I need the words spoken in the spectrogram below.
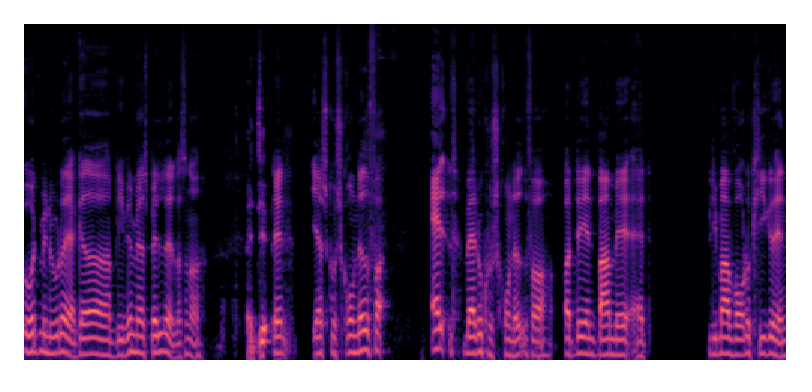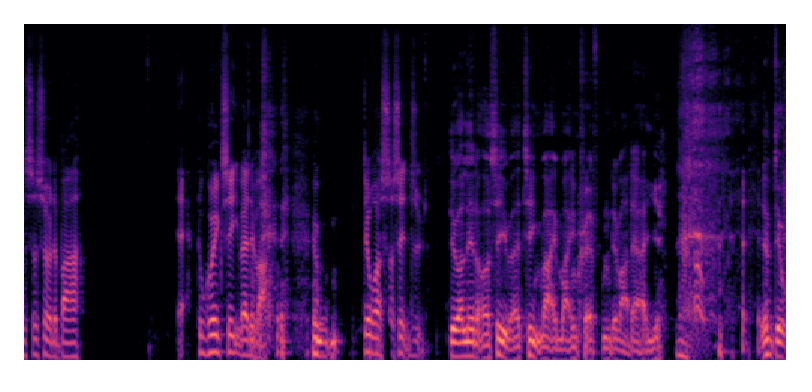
8 minutter, jeg gad at blive ved med at spille det, eller sådan noget. det, Den, jeg skulle skrue ned for alt, hvad du kunne skrue ned for. Og det endte bare med, at lige meget hvor du kiggede hen, så så det bare... Ja, du kunne ikke se, hvad det var. Det var så sindssygt. det var let at se, hvad ting var i Minecraften, det var der i. Jamen, det var,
